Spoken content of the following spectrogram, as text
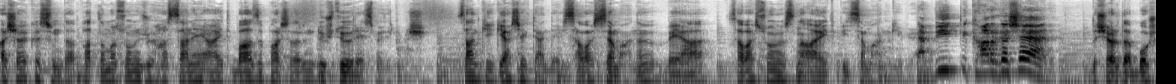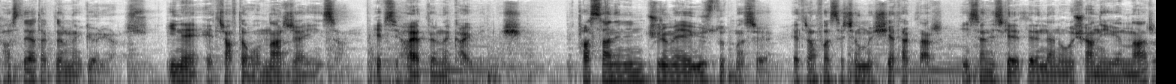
Aşağı kısımda patlama sonucu hastaneye ait bazı parçaların düştüğü resmedilmiş. Sanki gerçekten de savaş zamanı veya savaş sonrasına ait bir zaman gibi. Ya büyük bir kargaşa yani. Dışarıda boş hasta yataklarını görüyoruz. Yine etrafta onlarca insan. Hepsi hayatlarını kaybetmiş. Hastanenin çürümeye yüz tutması, etrafa saçılmış yataklar, insan iskeletlerinden oluşan yığınlar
